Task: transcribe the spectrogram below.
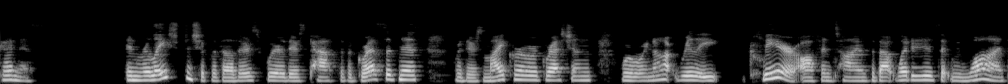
goodness, in relationship with others where there's passive aggressiveness, where there's microaggressions, where we're not really clear oftentimes about what it is that we want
